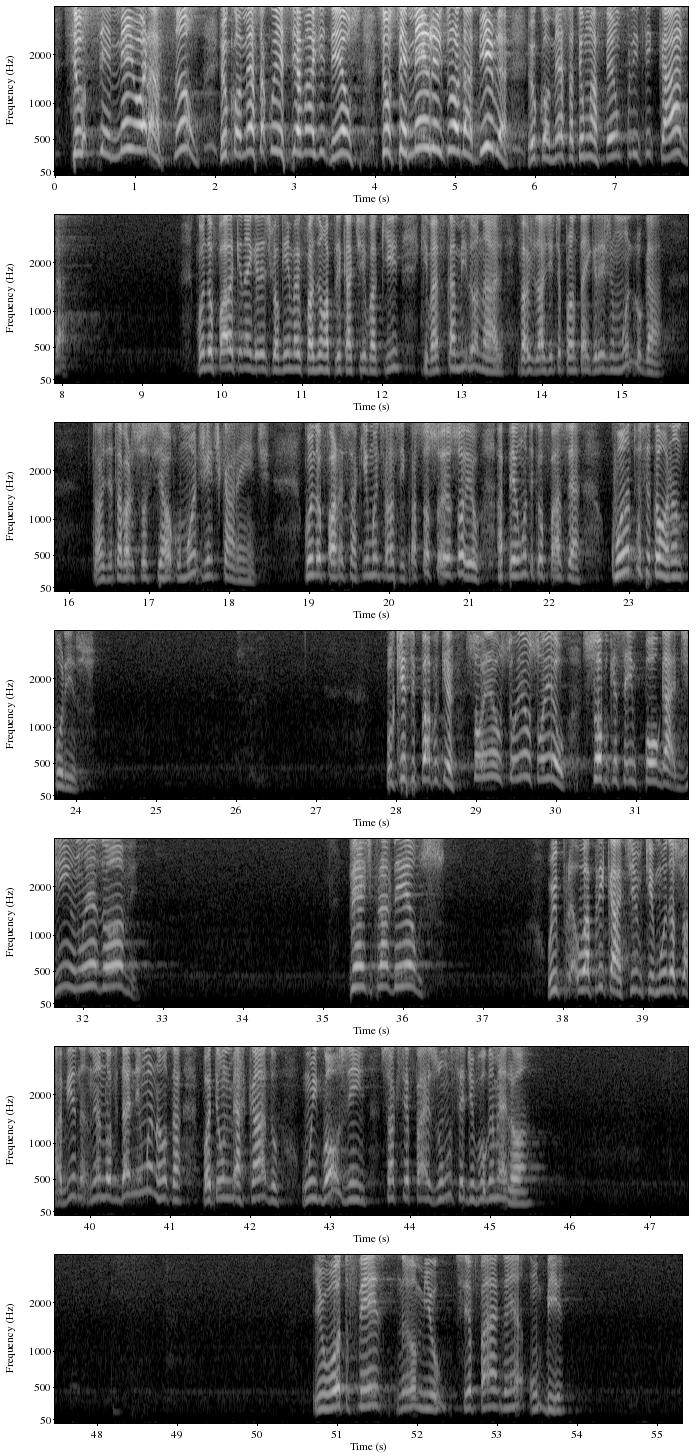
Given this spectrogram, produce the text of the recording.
Se eu semeio oração, eu começo a conhecer mais de Deus. Se eu semeio leitura da Bíblia, eu começo a ter uma fé amplificada. Quando eu falo aqui na igreja que alguém vai fazer um aplicativo aqui que vai ficar milionário, vai ajudar a gente a plantar a igreja em um monte de lugar. Então, fazer trabalho social com um monte de gente carente. Quando eu falo isso aqui, muitos falam assim, pastor, sou eu, sou eu. A pergunta que eu faço é: quanto você está orando por isso? Porque esse papo que sou eu, sou eu, sou eu, só porque você é empolgadinho, não resolve. Pede para Deus. O, o aplicativo que muda a sua vida não é novidade nenhuma, não, tá? Pode ter um no mercado, um igualzinho, só que você faz um, você divulga melhor. E o outro fez, ganhou mil. Você faz, ganha um bi.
